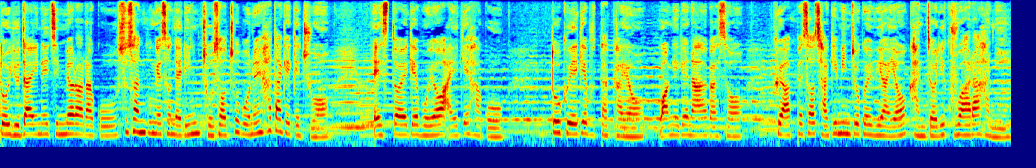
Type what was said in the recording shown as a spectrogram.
또 유다인을 진멸하라고 수산궁에서 내린 조서 초본을 하닥에게 주어 에스더에게 보여 알게 하고 또 그에게 부탁하여 왕에게 나아가서 그 앞에서 자기 민족을 위하여 간절히 구하라 하니.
